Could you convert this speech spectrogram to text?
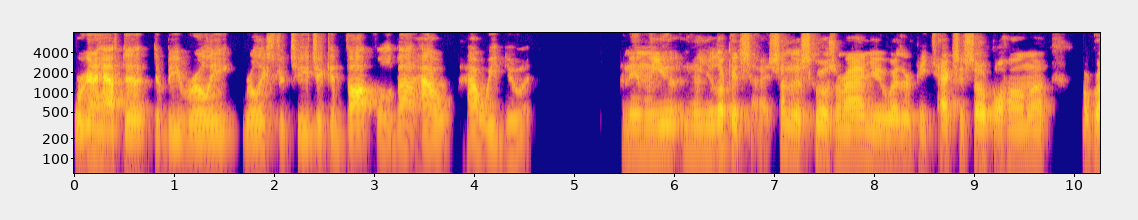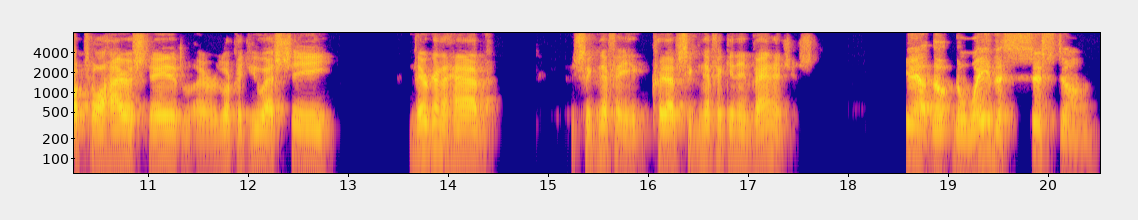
we're going to have to to be really, really strategic and thoughtful about how how we do it. I mean, when you when you look at some of the schools around you, whether it be Texas, Oklahoma, or go up to Ohio State, or look at USC, they're going to have significant could have significant advantages. Yeah, the the way the system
